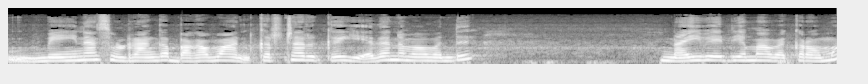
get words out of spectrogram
மெயினாக சொல்கிறாங்க பகவான் கிருஷ்ணருக்கு எதை நம்ம வந்து நைவேத்தியமாக வைக்கிறோமோ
